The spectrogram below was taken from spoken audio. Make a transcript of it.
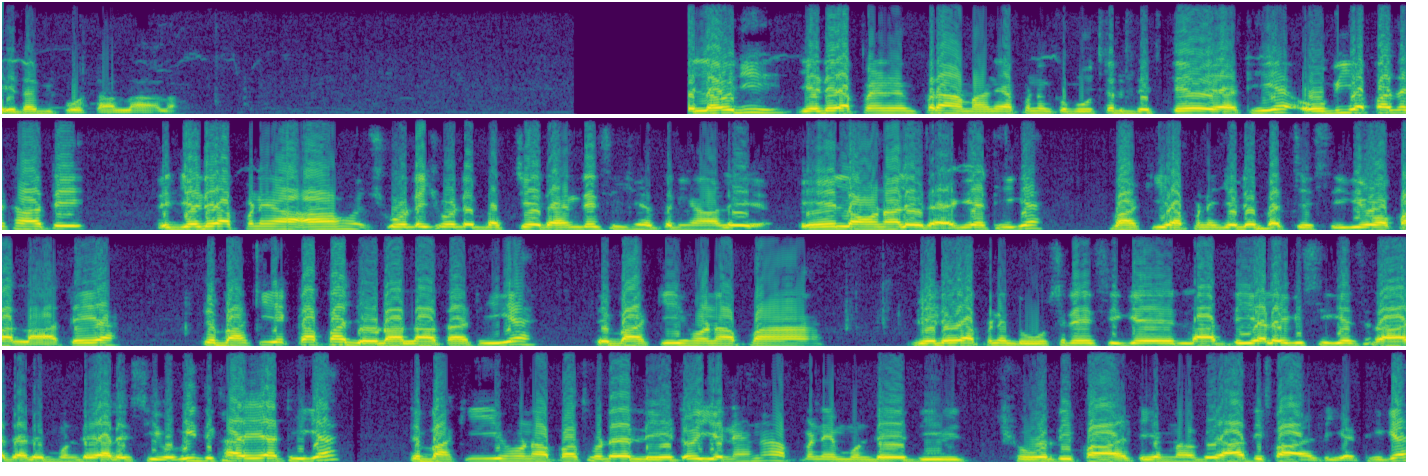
ਇਹਦਾ ਵੀ ਪੋਤਾ ਲਾਲ ਆ। ਲਓ ਜੀ, ਜਿਹੜੇ ਆਪਣੇ ਭਰਾਵਾਂ ਨੇ ਆਪਣੇ ਕਬੂਤਰ ਦਿੱਤੇ ਹੋਏ ਆ, ਠੀਕ ਹੈ? ਉਹ ਵੀ ਆਪਾਂ ਦਿਖਾਤੇ। ਤੇ ਜਿਹੜੇ ਆਪਣੇ ਆਹ ਛੋਟੇ ਛੋਟੇ ਬੱਚੇ ਰਹਿੰਦੇ ਸੀ ਛਤਰੀਆਂ ਵਾਲੇ, ਇਹ ਲਾਉਣ ਵਾਲੇ ਰਹਿ ਗਏ, ਠੀਕ ਹੈ? ਬਾਕੀ ਆਪਣੇ ਜਿਹੜੇ ਬੱਚੇ ਸੀਗੇ ਉਹ ਆਪਾਂ ਲਾਤੇ ਆ। ਤੇ ਬਾਕੀ ਇੱਕ ਆਪਾਂ ਜੋੜਾ ਲਾਤਾ, ਠੀਕ ਹੈ? ਤੇ ਬਾਕੀ ਹੁਣ ਆਪਾਂ ਜਿਹੜੇ ਆਪਣੇ ਦੂਸਰੇ ਸੀਗੇ, ਲਾਡੀ ਵਾਲੇ ਵੀ ਸੀਗੇ, ਸਰਾਜ ਵਾਲੇ, ਮੁੰਡੇ ਵਾਲੇ ਸੀ, ਉਹ ਵੀ ਦਿਖਾਏ ਆ, ਠੀਕ ਹੈ? ਤੇ ਬਾਕੀ ਹੁਣ ਆਪਾਂ ਥੋੜਾ ਲੇਟ ਹੋਈ ਜਾਂਦੇ ਹਾਂ ਨਾ, ਆਪਣੇ ਮੁੰਡੇ ਦੀ ਛੋਰ ਦੀ ਪਾਰਟੀ ਆ, ਮੈਂ ਵਿਆਹ ਦੀ ਪਾਰਟੀ ਆ, ਠੀਕ ਹੈ?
